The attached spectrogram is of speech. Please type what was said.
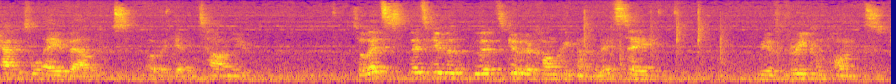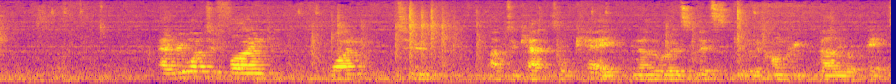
capital A values over here in tau nu. So let's let's give it let's give it a concrete number. Let's say we have three components, and we want to find one, two, up to capital K. In other words, let's give it a concrete value of eight.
